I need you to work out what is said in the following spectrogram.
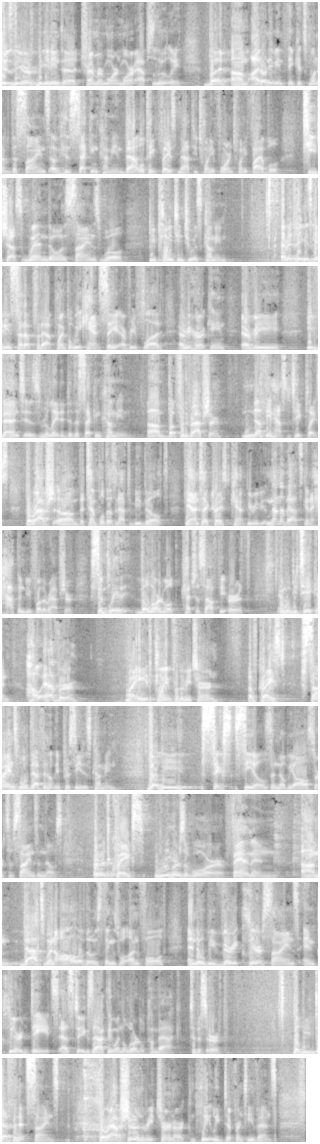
Is the earth beginning to tremor more and more? Absolutely. But um, I don't even think it's one of the signs of his second coming. That will take place. Matthew 24 and 25 will teach us when those signs will be pointing to his coming. Everything is getting set up for that point, but we can't say every flood, every hurricane, every event is related to the second coming. Um, but for the rapture, nothing has to take place. The, rapture, um, the temple doesn't have to be built. The Antichrist can't be revealed. None of that's going to happen before the rapture. Simply, the Lord will catch us off the earth and we'll be taken. However, my eighth point for the return of Christ signs will definitely precede his coming. There'll be six seals, and there'll be all sorts of signs in those earthquakes, rumors of war, famine. Um, that's when all of those things will unfold, and there will be very clear signs and clear dates as to exactly when the Lord will come back to this earth. There'll be definite signs. The rapture and the return are completely different events.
